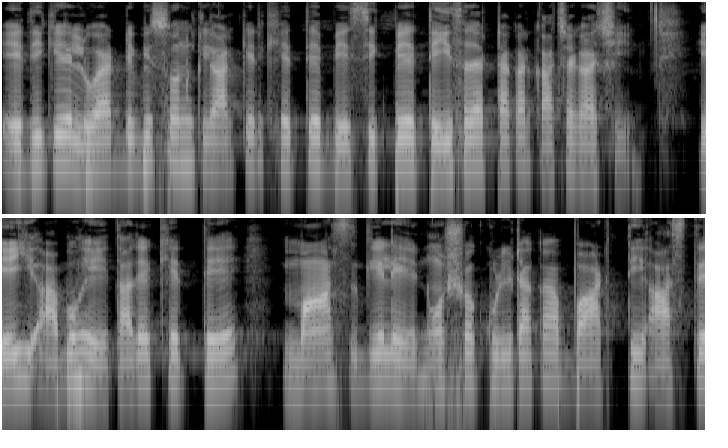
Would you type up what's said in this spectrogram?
এদিকে লোয়ার ডিভিশন ক্লার্কের ক্ষেত্রে বেসিক পে তেইশ হাজার টাকার কাছাকাছি। এই আবহে তাদের ক্ষেত্রে মাস গেলে নশো কুড়ি টাকা বাড়তি আসতে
